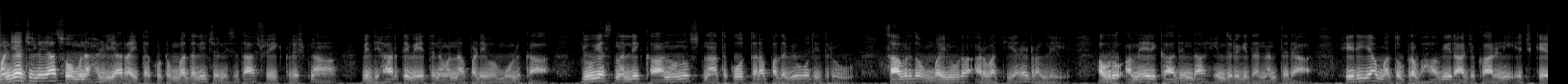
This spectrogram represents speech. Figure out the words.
ಮಂಡ್ಯ ಜಿಲ್ಲೆಯ ಸೋಮನಹಳ್ಳಿಯ ರೈತ ಕುಟುಂಬದಲ್ಲಿ ಜನಿಸಿದ ಶ್ರೀಕೃಷ್ಣ ವಿದ್ಯಾರ್ಥಿ ವೇತನವನ್ನು ಪಡೆಯುವ ಮೂಲಕ ಯುಎಸ್ನಲ್ಲಿ ಕಾನೂನು ಸ್ನಾತಕೋತ್ತರ ಪದವಿ ಓದಿದರು. ಸಾವಿರದ ಒಂಬೈನೂರ ಅರವತ್ತೆರಡರಲ್ಲಿ ಅವರು ಅಮೆರಿಕಾದಿಂದ ಹಿಂದಿರುಗಿದ ನಂತರ ಹಿರಿಯ ಮತ್ತು ಪ್ರಭಾವಿ ರಾಜಕಾರಣಿ ಎಚ್ ಕೆ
